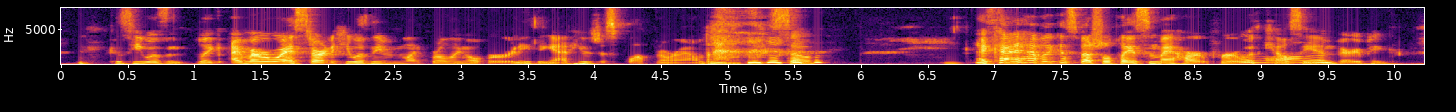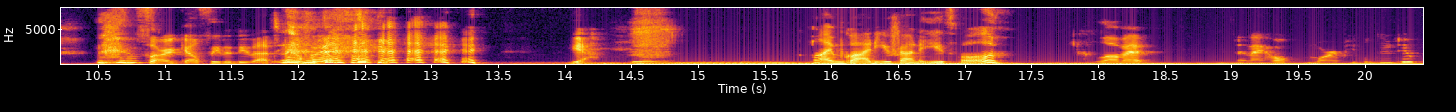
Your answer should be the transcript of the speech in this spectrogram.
because he wasn't like I remember when I started, he wasn't even like rolling over or anything yet; he was just flopping around. So I kind of have like a special place in my heart for it with Kelsey Aw. and Very Pink. Sorry, Kelsey, to do that to you, but. Yeah. Well, I'm glad you found it useful. Love it. And I hope more people do too.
